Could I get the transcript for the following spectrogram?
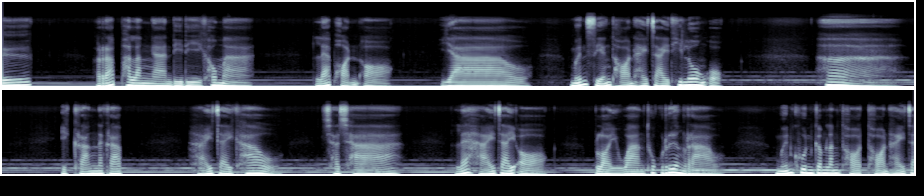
ลึก รับพลังงานดีๆเข้ามา และผ่อนออก ยาว เหมือนเสียงถอนหายใจที่โล่งอกฮ่าอีกครั้งนะครับ หายใจเข้า ช้าๆ และหายใจออก ปล่อยวางทุกเรื่องราว เหมือนคุณกำลังถอดถอนหายใจ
